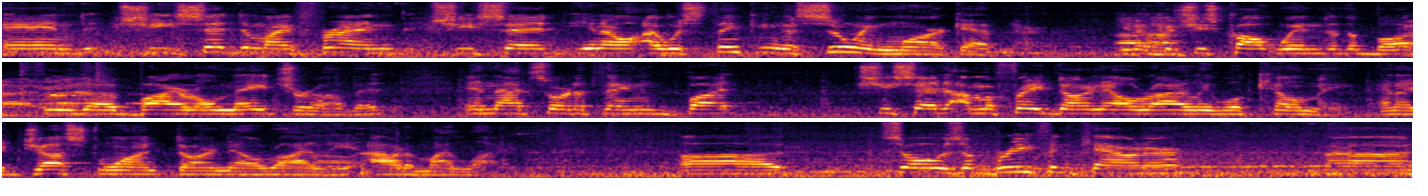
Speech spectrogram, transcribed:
and she said to my friend, "She said, you know, I was thinking of suing Mark Ebner, you know, Uh-huh. because she's caught wind of the book Right, through right. the viral nature of it and that sort of thing, but." She said, I'm afraid Darnell Riley will kill me, and I just want Darnell Riley out of my life. Uh, so it was a brief encounter uh,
